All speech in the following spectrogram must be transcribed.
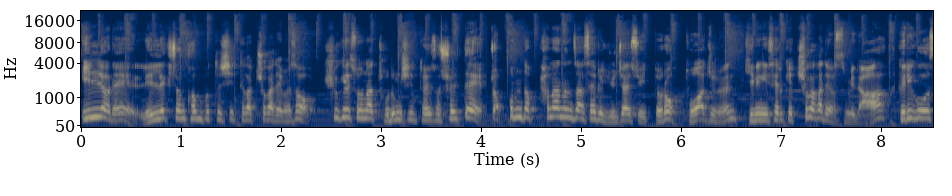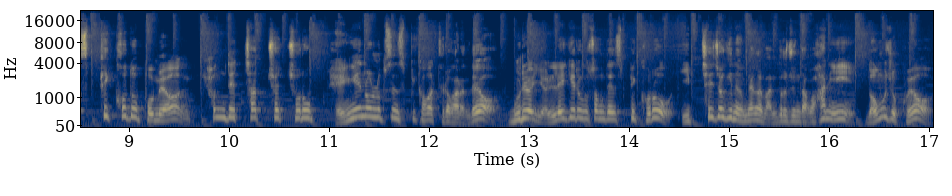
1열에 릴렉션 컴 포트 시트가 추가되면서 휴게소나 졸음 쉼터에서 쉴 때 조금 더 편안한 자세를 유지할 수 있도록 도와주는 기능이 새롭게 추가가 되었습니다. 그리고 스피커도 보면 현대차 최초로 뱅앤올룹슨 스피커가 들어가는데요. 무려 14개로 구성된 스피커로 입체적인 음향을 만들어준다고 하니 너무 좋고요.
